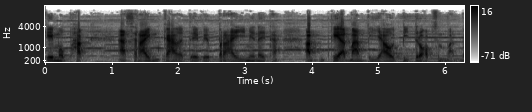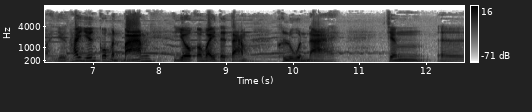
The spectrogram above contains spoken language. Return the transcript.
គេមកផឹកអាស្រ័យមិនកើតទេវាប្រៃមានន័យថាអត់គេអត់បានប្រយោជន៍ពីទ្របសម្បត្តិរបស់យើងហើយយើងក៏មិនបានយកអ្វីទៅតាមខ្លួនដែរអញ្ចឹងអឺ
